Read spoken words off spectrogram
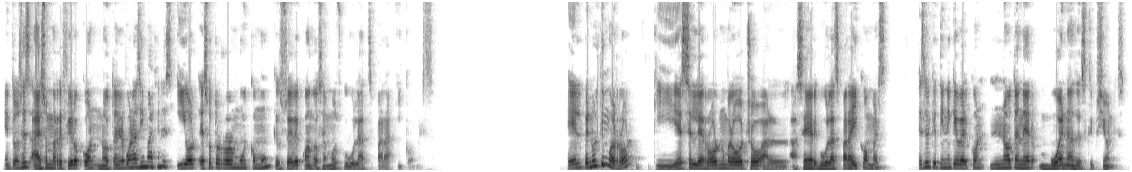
Entonces a eso me refiero con no tener buenas imágenes y es otro error muy común que sucede cuando hacemos Google Ads para e-commerce. El penúltimo error y es el error número 8 al hacer Google para e-commerce, es el que tiene que ver con no tener buenas descripciones.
